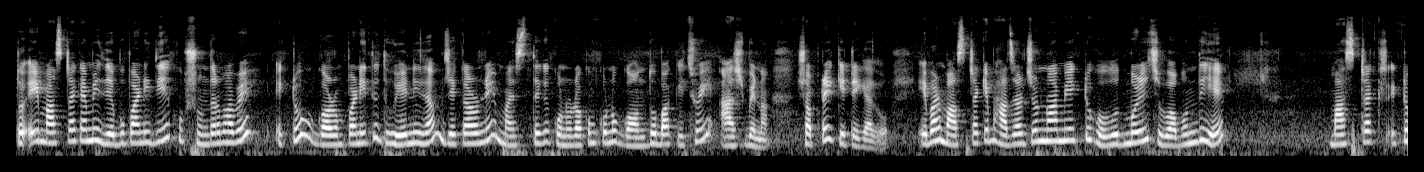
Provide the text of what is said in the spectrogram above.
তো এই মাছটাকে আমি লেবু পানি দিয়ে খুব সুন্দরভাবে একটু গরম পানিতে ধুয়ে নিলাম, যে কারণে মাছ থেকে কোনো রকম কোনো গন্ধ বা কিছুই আসবে না, সবটাই কেটে গেল। এবার মাছটাকে ভাজার জন্য আমি একটু হলুদ মরিচ, লবণ দিয়ে মাছটা একটু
